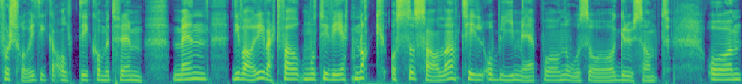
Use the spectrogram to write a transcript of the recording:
for så vidt ikke alltid kommet frem. Men de var i hvert fall motivert nok, også Sala, til å bli med på noe så grusomt. Og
